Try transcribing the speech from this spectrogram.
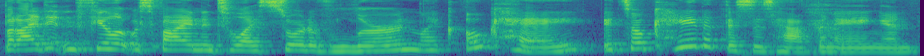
but I didn't feel it was fine until I sort of learned, like, okay, it's okay that this is happening. And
